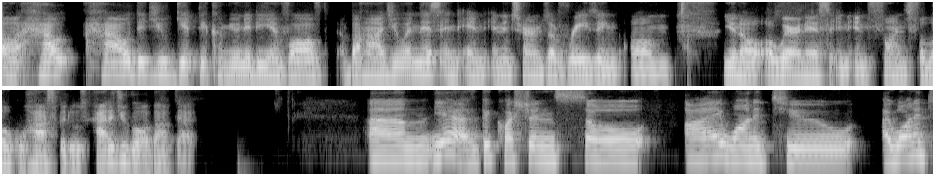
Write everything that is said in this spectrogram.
uh, how how did you get the community involved behind you in this, and and, and in terms of raising, um, you know, awareness and, and funds for local hospitals? How did you go about that? Um, yeah, good question. So I wanted to I wanted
